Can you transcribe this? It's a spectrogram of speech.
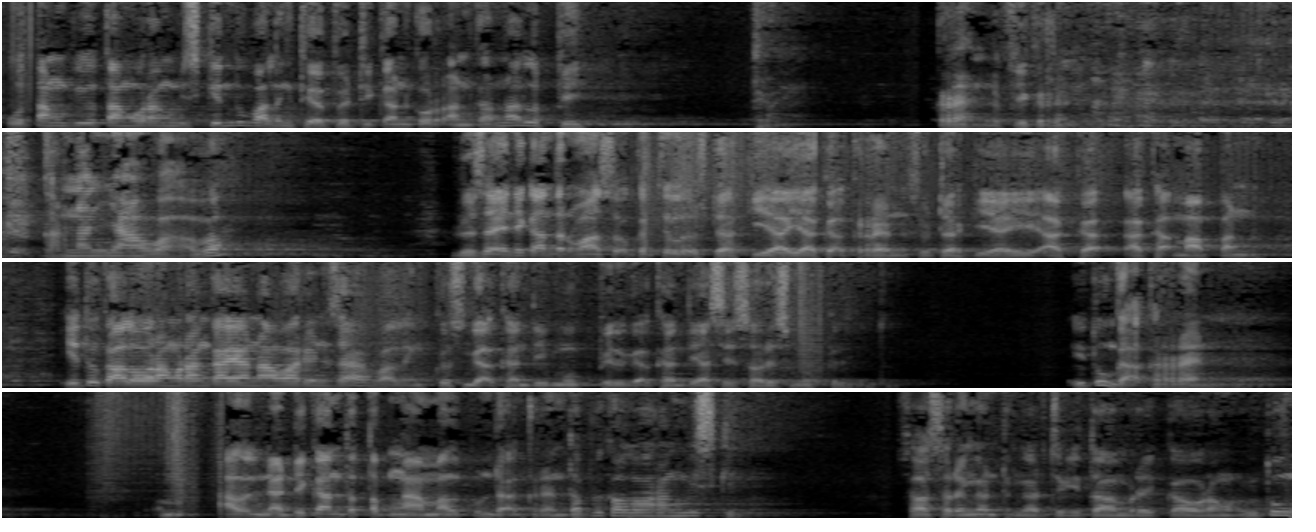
utang piutang orang miskin itu paling diabadikan Quran karena lebih keren. Keren, lebih keren. karena nyawa apa? Loh saya ini kan termasuk kecil sudah kiai agak keren, sudah kiai agak agak mapan. Itu kalau orang-orang kaya nawarin saya paling Gus nggak ganti mobil, nggak ganti aksesoris mobil itu. Itu nggak keren. Al tetap ngamal pun nggak keren. Tapi kalau orang miskin, saya sering kan dengar cerita mereka orang itu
